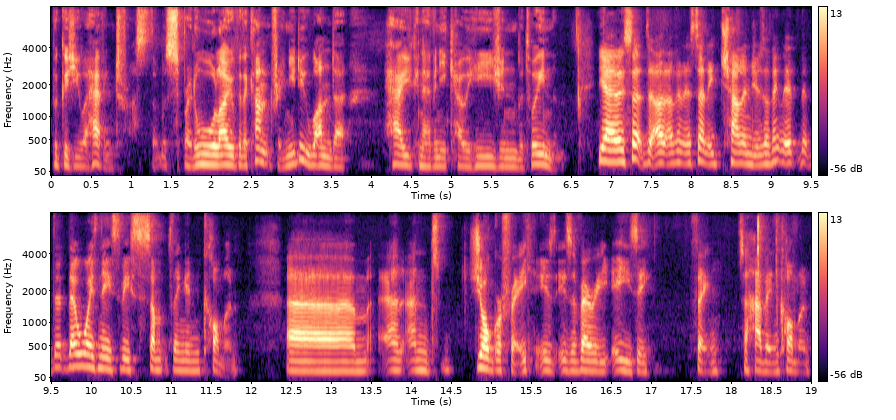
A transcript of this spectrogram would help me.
because you were having trusts that was spread all over the country, and you do wonder how you can have any cohesion between them. Yeah, there's cer- I I think there's certainly challenges. I think that, that there always needs to be something in common, um, and and geography is is a very easy thing to have in common,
